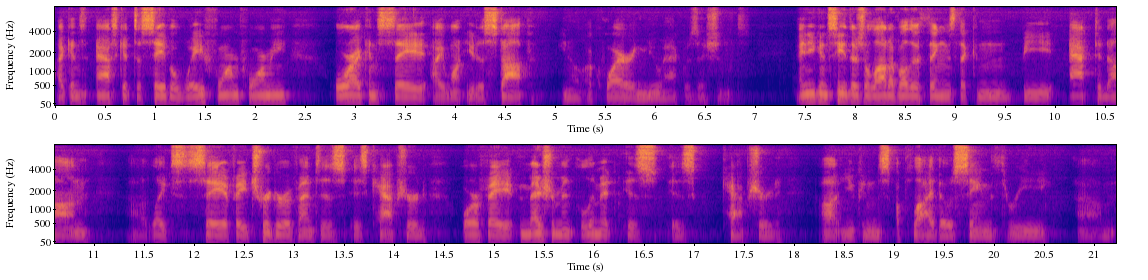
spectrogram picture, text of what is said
I can ask it to save a waveform for me, or I can say I want you to stop, you know, acquiring new acquisitions. And you can see there's a lot of other things that can be acted on, uh, like say if a trigger event is is captured, or if a measurement limit is is captured, uh, you can apply those same three um,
